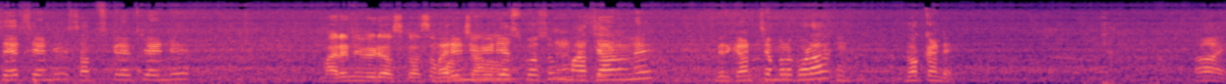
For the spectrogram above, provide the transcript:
షేర్ చేయండి సబ్స్క్రైబ్ చేయండి. మరిన్ని వీడియోస్ కోసం మరిన్ని వీడియోస్ కోసం మా ఛానల్ని మీరు గంట సింబల్ కూడా నొక్కండి. హాయ్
